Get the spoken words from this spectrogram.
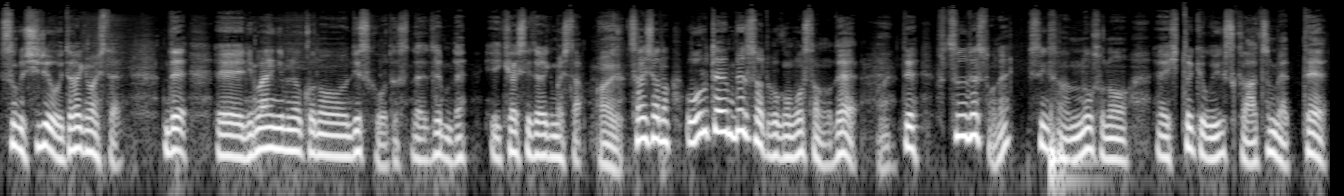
すぐ資料をいただきましてで、えー、2枚組のこのディスクをですね全部ね聞かせていただきました、はい、最初のオールタイムベストだと僕は思ってたのではい、で普通ですとね木杉さんのその、えー、ヒット曲いくつか集めて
